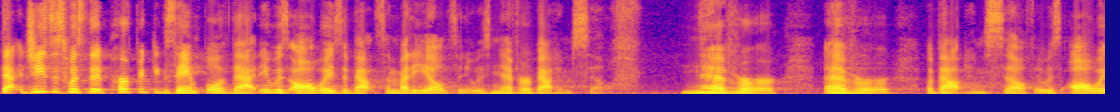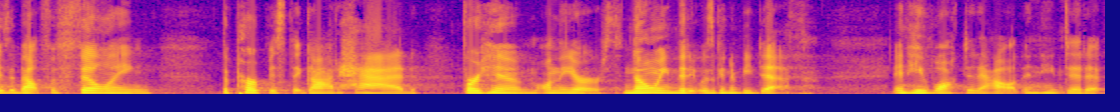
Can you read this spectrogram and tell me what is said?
that Jesus was the perfect example of that. It was always about somebody else, and it was never about himself. Never, ever about himself. It was always about fulfilling the purpose that God had for him on the earth, knowing that it was going to be death. And he walked it out and he did it.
